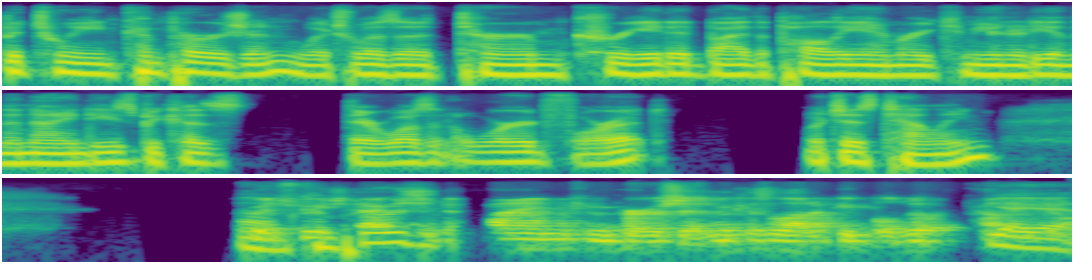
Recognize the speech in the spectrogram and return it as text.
between compersion, which was a term created by the polyamory community in the 90s because there wasn't a word for it, which is telling. Which um, we compersion, should define compersion because a lot of people don't probably yeah, yeah.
